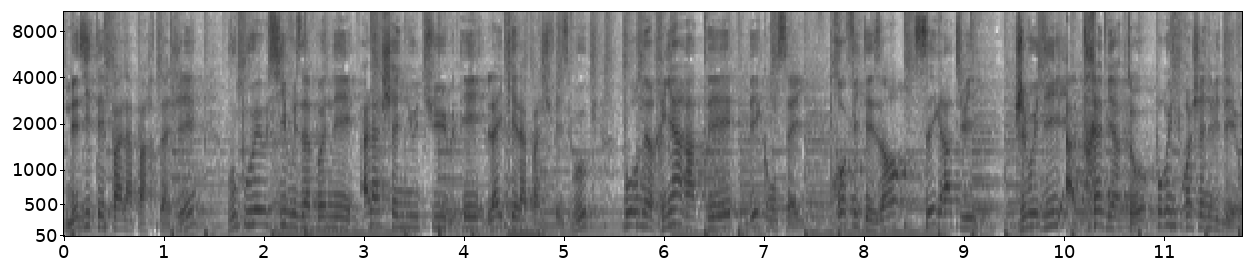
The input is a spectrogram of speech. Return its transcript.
n'hésitez pas à la partager. Vous pouvez aussi vous abonner à la chaîne YouTube et liker la page Facebook pour ne rien rater des conseils. Profitez-en, c'est gratuit. Je vous dis à très bientôt pour une prochaine vidéo.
